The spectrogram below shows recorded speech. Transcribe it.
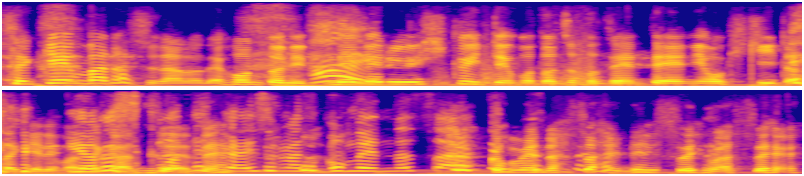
世間話なので本当にはいレベル低いということをちょっと前提にお聞きいただければってよろしくお感じだよね。願いします。ごめんなさい。ごめんなさいね。すいません。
